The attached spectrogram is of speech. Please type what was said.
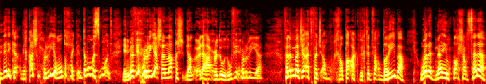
لذلك نقاش الحرية مضحك. أنت مو مسموع. يعني ما في حرية عشان نناقش. قال لها حدود هو في حرية. فلما جاءت فجأة خطأك بدك تدفع الضريبة. ولد نايم 12 سنة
